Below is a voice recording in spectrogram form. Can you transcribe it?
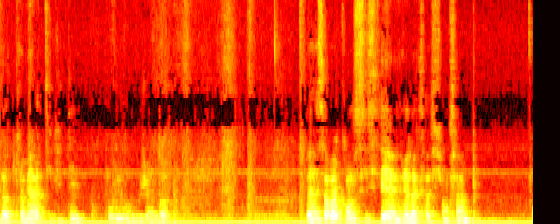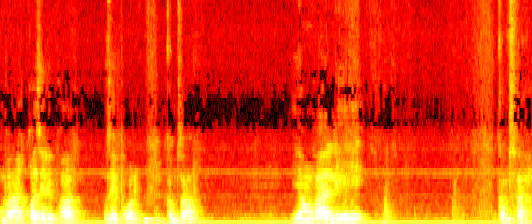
Notre première activité, pouvez-vous vous joindre? Ben, Ça va consister à une relaxation simple. On va croiser les bras aux épaules, comme ça. Et on va aller comme ça.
